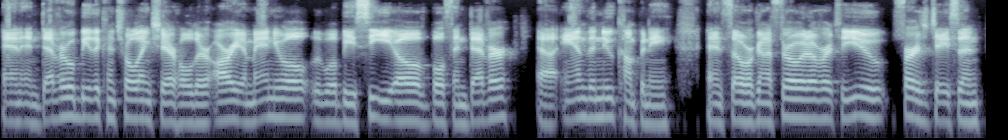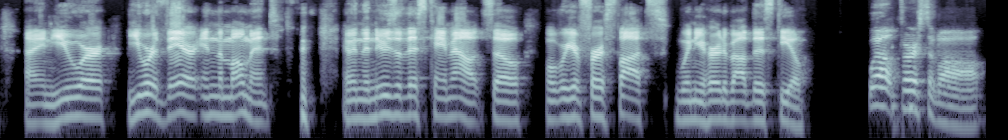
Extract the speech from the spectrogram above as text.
and Endeavor will be the controlling shareholder. Ari Emanuel will be CEO of both Endeavor uh, and the new company. And so we're going to throw it over to you first, Jason. And you were you were there in the moment when the news of this came out. So what were your first thoughts when you heard about this deal? Well, first of all,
